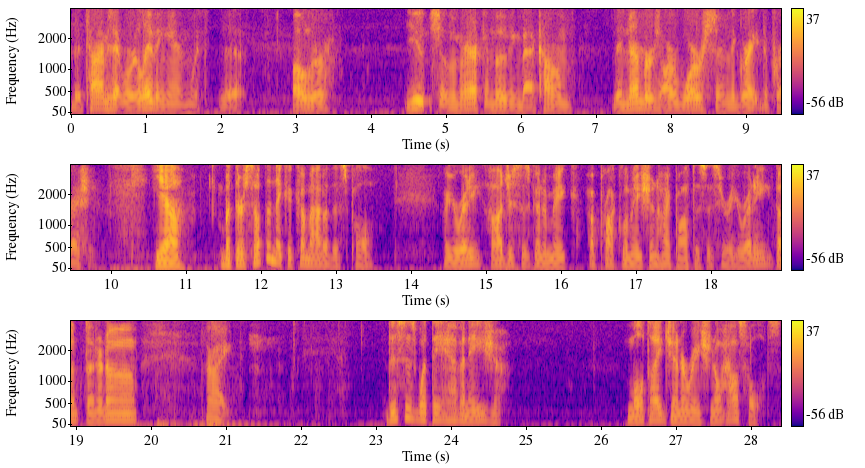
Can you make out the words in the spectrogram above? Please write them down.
the times that we're living in with the older youths of America moving back home, the numbers are worse than the Great Depression. Yeah, but there's something that could come out of this, Paul. Are you ready? Hodges is going to make a proclamation hypothesis here. Are you ready? Dun dun dun dun. All right. This is what they have in Asia multi generational households.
